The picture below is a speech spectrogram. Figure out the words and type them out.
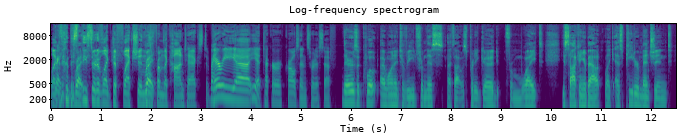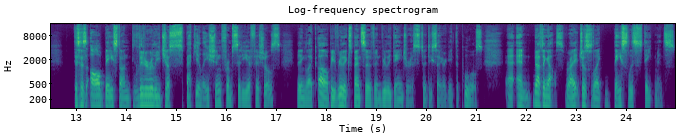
Like Right. this, Right. these sort of like deflections Right. from the context. Right. Very, uh, yeah, Tucker Carlson sort of stuff. There's a quote I wanted to read from this, I thought was pretty good from White. He's talking about, like, as Peter mentioned, this is all based on literally just speculation from city officials being like, oh, it'll be really expensive and really dangerous to desegregate the pools a- and nothing else, right? Just like baseless statements.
